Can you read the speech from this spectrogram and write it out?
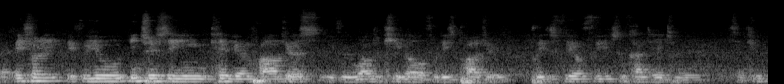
Uh, actually, if you are interested in KVM projects, if you want to kick off this project, please feel free to contact me. Thank you.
